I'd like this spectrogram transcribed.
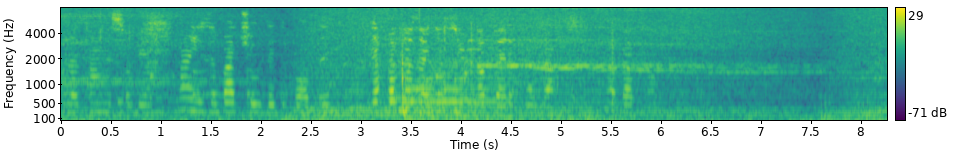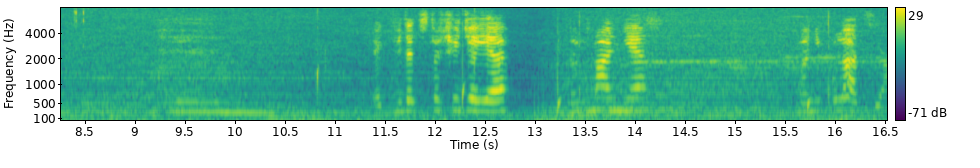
Polecamy sobie. No i zobaczył deadbody. Na pewno zagłosują na Perpula. Jak widać co się dzieje, normalnie manipulacja.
